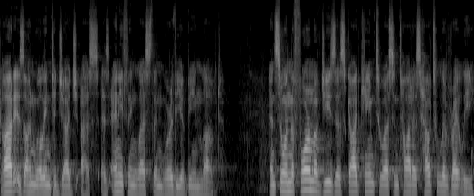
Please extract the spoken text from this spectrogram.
God is unwilling to judge us as anything less than worthy of being loved. And so, in the form of Jesus, God came to us and taught us how to live rightly,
